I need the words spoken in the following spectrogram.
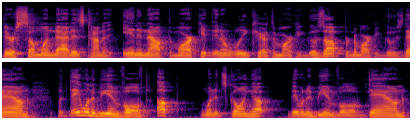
There's someone that is kind of in and out the market. They don't really care if the market goes up or the market goes down, but they want to be involved up when it's going up. They want to be involved down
